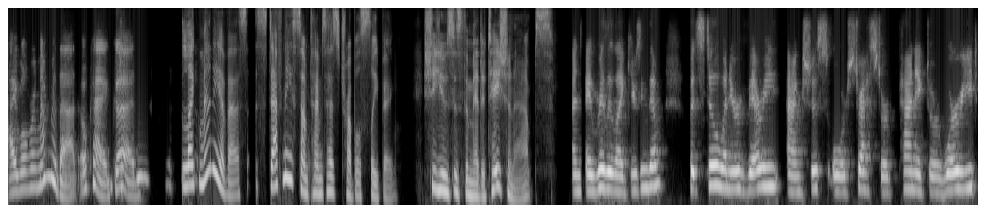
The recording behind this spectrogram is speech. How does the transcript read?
I will remember that. Okay, good. Like many of us, Stephanie sometimes has trouble sleeping. She uses the meditation apps and I really like using them. But still, when you're very anxious or stressed or panicked or worried,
